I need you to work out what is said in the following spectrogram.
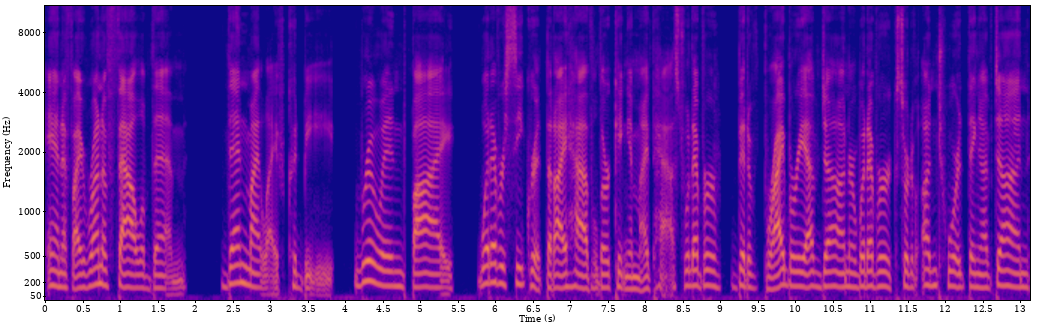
and if I run afoul of them, then my life could be ruined by whatever secret that I have lurking in my past, whatever bit of bribery I've done or whatever sort of untoward thing I've done,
